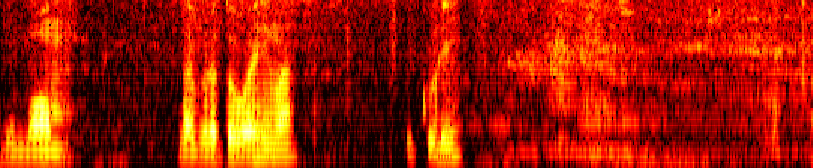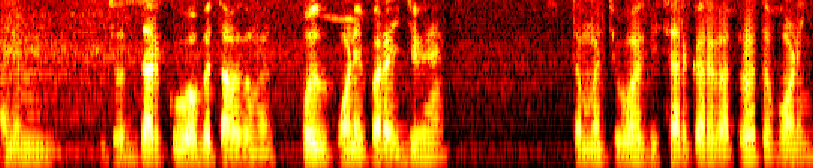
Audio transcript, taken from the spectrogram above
ये मोम लबरो तो वही માં એ કુડી અને જોરદાર કૂવો બતાવો તમે ફૂલ પાણી પર આવી ગયું છે તમે જોવો વિચાર કરો કતરો હતું પાણી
